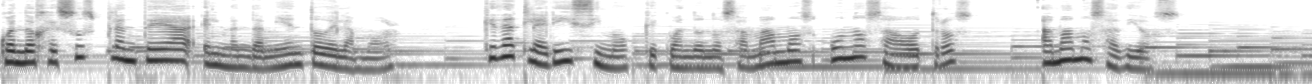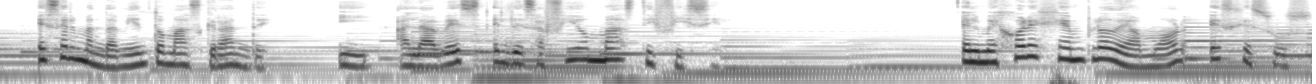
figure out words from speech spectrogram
Cuando Jesús plantea el mandamiento del amor, queda clarísimo que cuando nos amamos unos a otros, amamos a Dios. Es el mandamiento más grande y, a la vez, el desafío más difícil. El mejor ejemplo de amor es Jesús,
